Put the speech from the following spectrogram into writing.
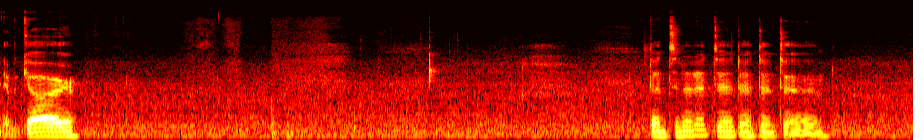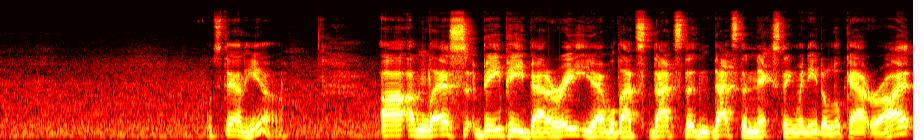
There we go. Dun, dun, dun. What's down here? Uh, unless BP battery, yeah. Well, that's that's the that's the next thing we need to look at, right?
